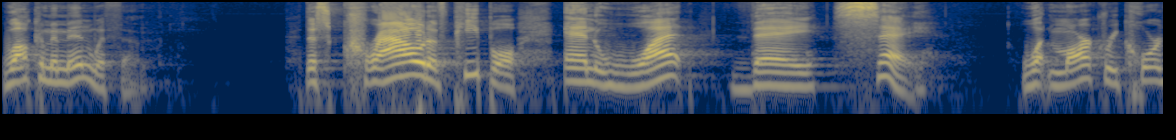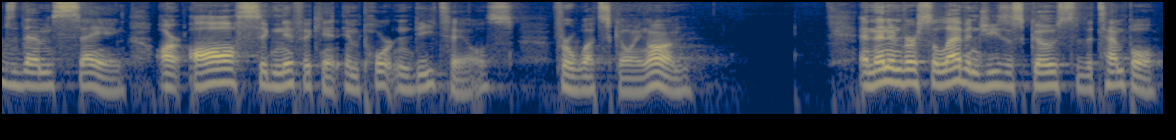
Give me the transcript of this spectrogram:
Welcome him in with them. This crowd of people and what they say, what Mark records them saying, are all significant, important details for what's going on. And then in verse 11, Jesus goes to the temple,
